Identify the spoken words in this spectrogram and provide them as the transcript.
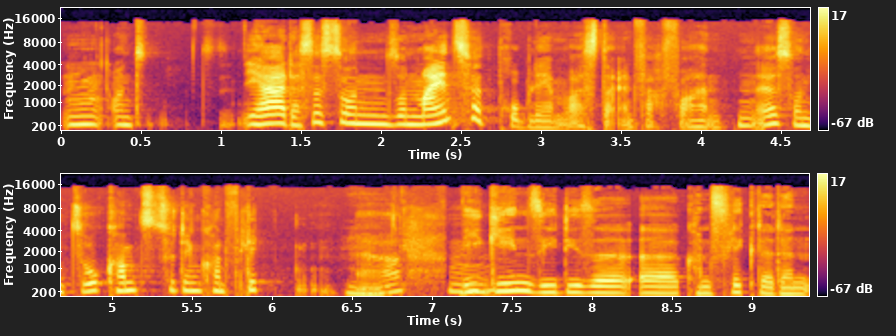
Mm, Und ja, das ist so ein, so ein Mindset-Problem, was da einfach vorhanden ist. Und so kommt's zu den Konflikten. Ja. Wie gehen Sie diese äh, Konflikte denn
